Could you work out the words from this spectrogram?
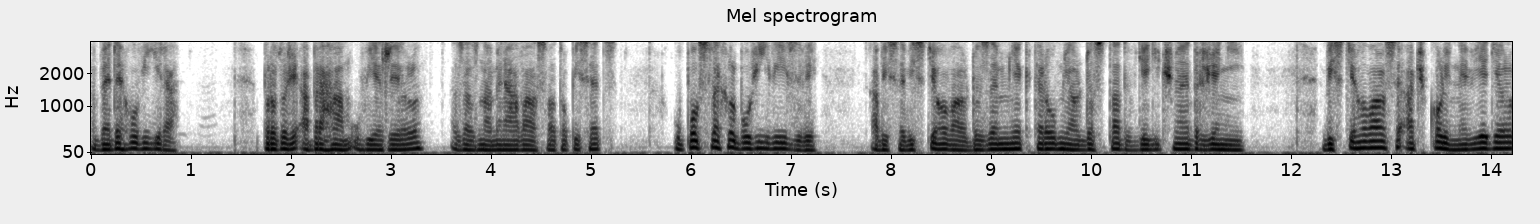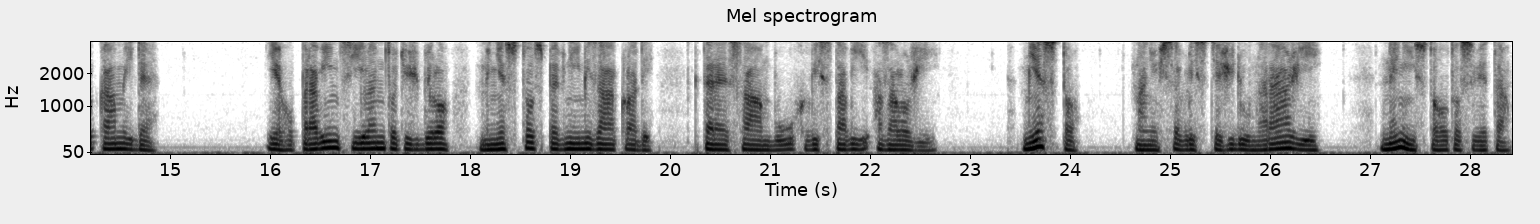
Vede ho víra, protože Abraham uvěřil, zaznamenává svatopisec, uposlechl boží výzvy, aby se vystěhoval do země, kterou měl dostat v dědičné držení. Vystěhoval se, ačkoliv nevěděl, kam jde. Jeho pravým cílem totiž bylo město s pevnými základy, které sám Bůh vystaví a založí. Město, na něž se v listě židů naráží, není z tohoto světa,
